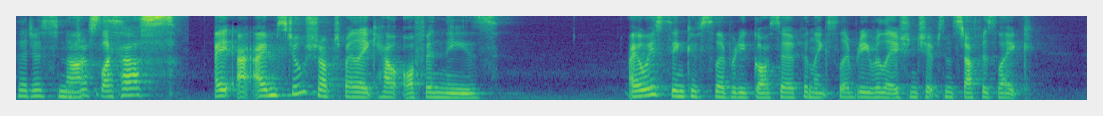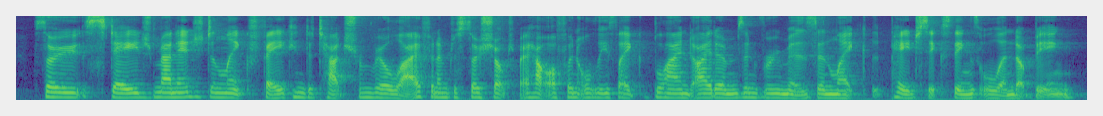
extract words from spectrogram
they're just not Just like us. I, I I'm still shocked by like how often these I always think of celebrity gossip and like celebrity relationships and stuff as like so stage managed and like fake and detached from real life and I'm just so shocked by how often all these like blind items and rumors and like page 6 things all end up being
